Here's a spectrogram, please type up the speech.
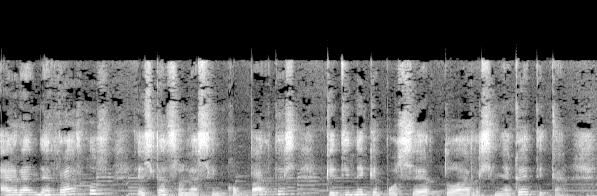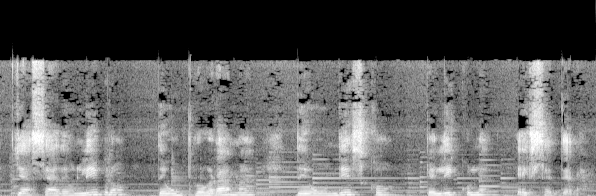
A grandes rasgos, estas son las cinco partes que tiene que poseer toda reseña crítica, ya sea de un libro, de un programa, de un disco, película, etc.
